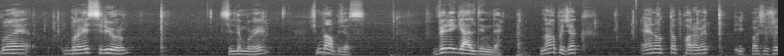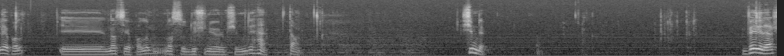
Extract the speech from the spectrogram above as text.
Burayı burayı siliyorum. Sildim burayı. Şimdi ne yapacağız? Veri geldiğinde ne yapacak? E nokta paramet ilk başta şöyle yapalım. Ee, nasıl yapalım? Nasıl düşünüyorum şimdi? Heh, tamam. Şimdi veriler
